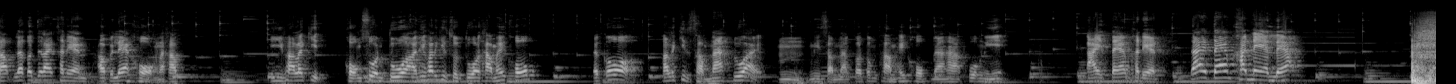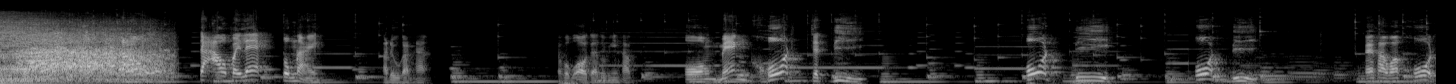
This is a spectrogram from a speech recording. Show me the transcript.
ครับแล้วก็จะได้คะแนนเอาไปแลกของนะครับ มีภารกิจของส่วนตัวอันนี้ภารกิจส่วนตัวทำให้ครบ แล้วก็ภารกิจสำนักด้วยอืมมีสำนักก็ต้องทำให้ครบนะฮะพวกนี้ได้แต้มคะแนนได้แต้มคะแนนแล้วเราจะเอาไปแลกตรงไหนมาดูกันฮะแต่ผมออกจากตรงนี้ครับอองแม่งโคตรจะดี โคตรดีโคตรดีใช้คำว่าโคตร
